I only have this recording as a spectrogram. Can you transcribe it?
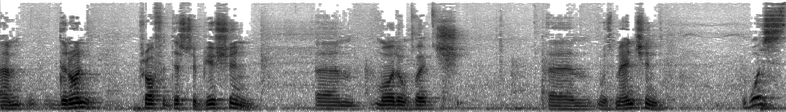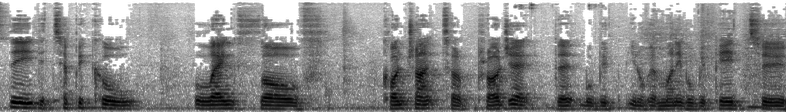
Um, the non-profit distribution um, model, which um, was mentioned, what's the, the typical length of contract or project that will be, you know, where money will be paid to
